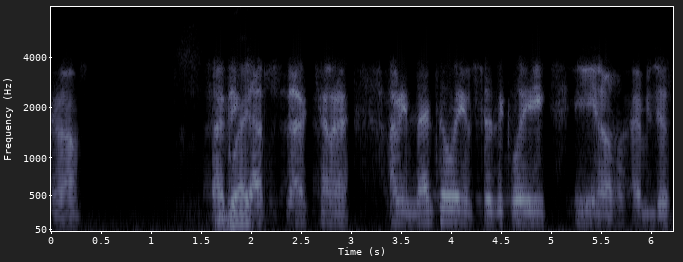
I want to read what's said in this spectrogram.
You know, so I think Right. that's that kind of. I mean, mentally and physically, you know, I mean, just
